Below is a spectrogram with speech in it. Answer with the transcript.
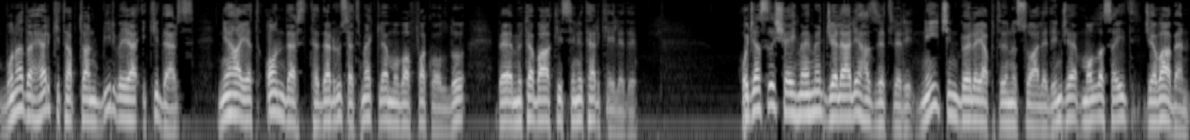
Buna da her kitaptan bir veya iki ders, nihayet on ders tederrüs etmekle muvaffak oldu ve mütebakisini terk eyledi. Hocası Şeyh Mehmet Celali Hazretleri ne için böyle yaptığını sual edince Molla Said cevaben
